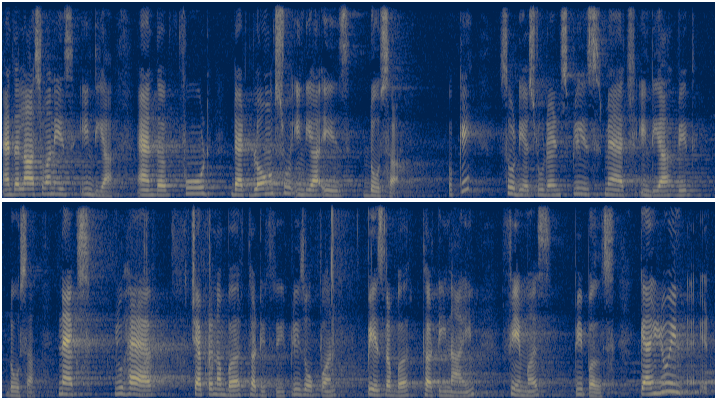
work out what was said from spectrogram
And the last one is India and the food that belongs to India is dosa. Okay. So dear students, please match India with dosa. Next, you have chapter number 33. Please open page number 39, famous peoples. Can you in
